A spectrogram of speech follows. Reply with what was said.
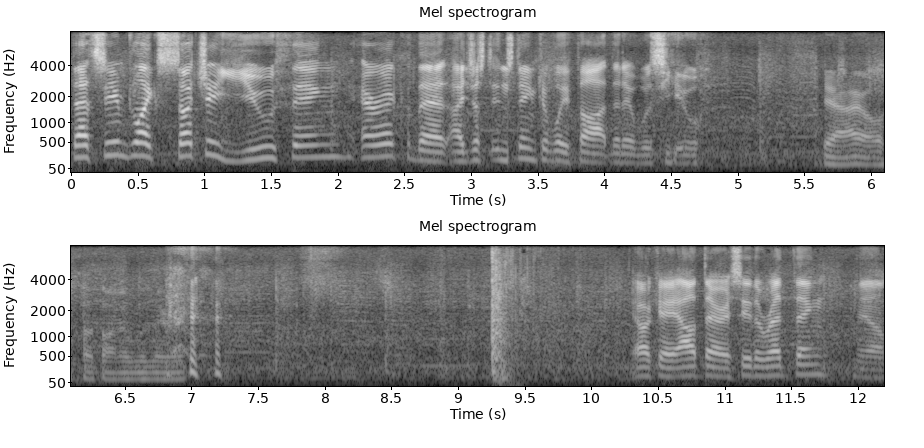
That seemed like such a you thing, Eric, that I just instinctively thought that it was you. Yeah, I also thought it was Eric. Okay, out there. See the red thing? Yeah.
